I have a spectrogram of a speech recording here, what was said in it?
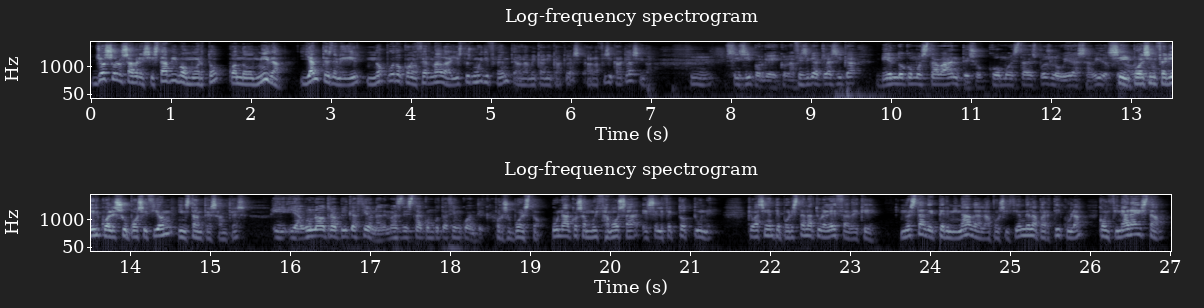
yo solo sabré si está vivo o muerto cuando mida. Y antes de medir no puedo conocer nada. Y esto es muy diferente a la mecánica clásica, a la física clásica. Mm, Sí, sí, porque con la física clásica, viendo cómo estaba antes o cómo está después, lo hubieras sabido. Sí, puedes no. inferir cuál es su posición instantes antes. ¿Y, y alguna otra aplicación, además de esta computación cuántica? Por supuesto, una cosa muy famosa es el efecto túnel, que básicamente por esta naturaleza de que no está determinada la posición de la partícula, confinar a esta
